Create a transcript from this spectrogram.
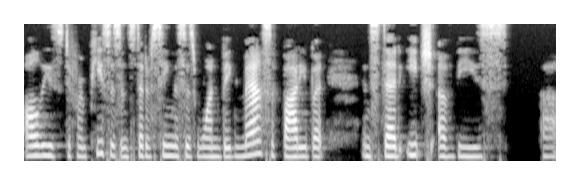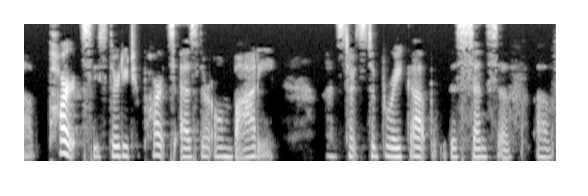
all these different pieces instead of seeing this as one big massive body, but instead each of these uh, parts, these 32 parts, as their own body and starts to break up this sense of, of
